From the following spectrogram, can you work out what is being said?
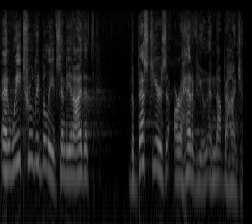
And we truly believe, Cindy and I, that the best years are ahead of you and not behind you.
